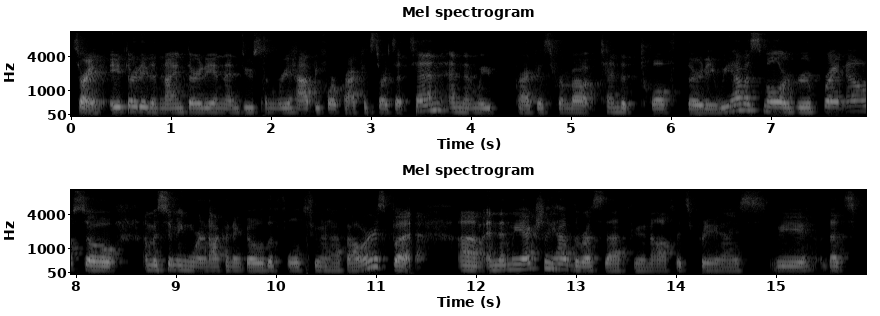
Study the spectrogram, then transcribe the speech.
sorry, 8.30 to 9.30 and then do some rehab before practice starts at 10. And then we practice from about 10 to 12.30. We have a smaller group right now. So I'm assuming we're not going to go the full two and a half hours, but, um, and then we actually have the rest of the afternoon off. It's pretty nice. We, that's,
